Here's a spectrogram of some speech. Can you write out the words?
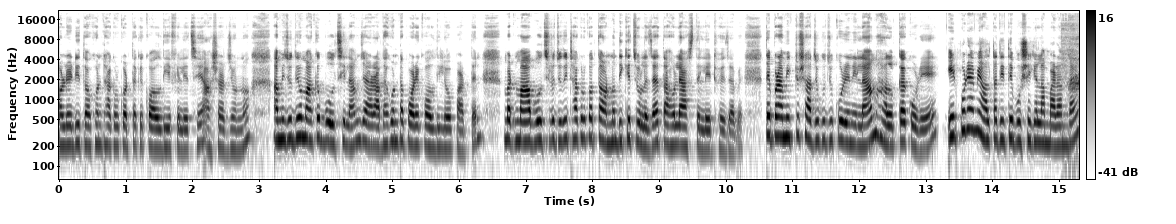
অলরেডি তখন ঠাকুরকর্তাকে কল দিয়ে ফেলেছে আসার জন্য। আমি যদিও মাকে বলছিলাম যে আর আধা ঘণ্টা পরে কল দিলেও পারতেন। বাট মা বলছিল, যদি ঠাকুরকর্তা অন্যদিকে চলে যায়, তাহলে আসতে লেট হয়ে যাবে। তারপর আমি একটু সাজুগুজু করে নিলাম হালকা করে। এরপরে আমি আলতা দিতে বসে গেলাম বারান্দায়।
